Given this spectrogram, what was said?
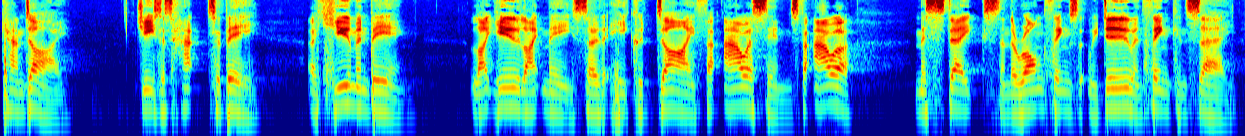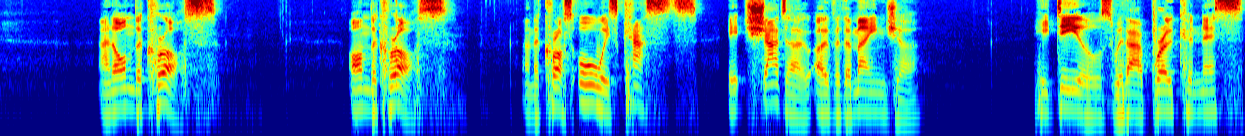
can die. Jesus had to be a human being like you, like me, so that he could die for our sins, for our mistakes and the wrong things that we do and think and say. And on the cross, on the cross, and the cross always casts its shadow over the manger, he deals with our brokenness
